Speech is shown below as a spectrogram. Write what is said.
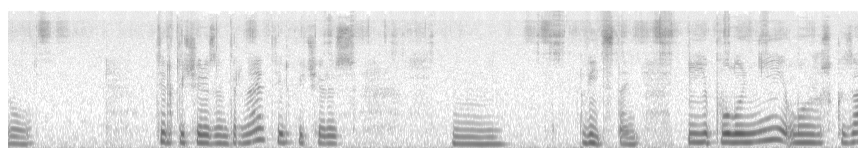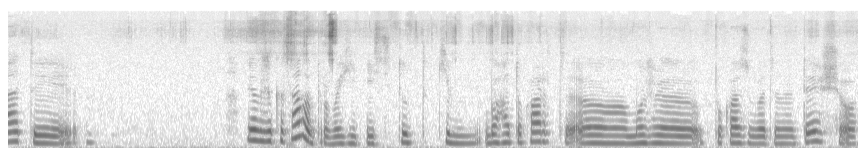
ну, тільки через інтернет, тільки через. Відстань. І по луні можу сказати, я вже казала про вагітність. Тут такі багато карт е, може показувати на те, що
